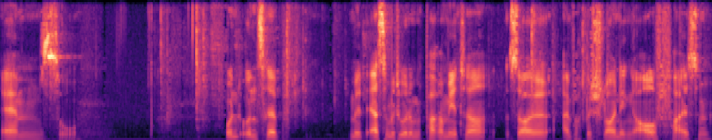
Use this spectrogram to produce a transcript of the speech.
Ähm, so. Und unsere mit erste Methode mit Parameter soll einfach beschleunigen auf heißen.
